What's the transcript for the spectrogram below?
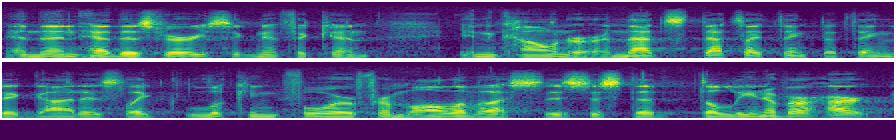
And then had this very significant encounter. And that's, that's, I think, the thing that God is like looking for from all of us is just the, the lean of our heart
